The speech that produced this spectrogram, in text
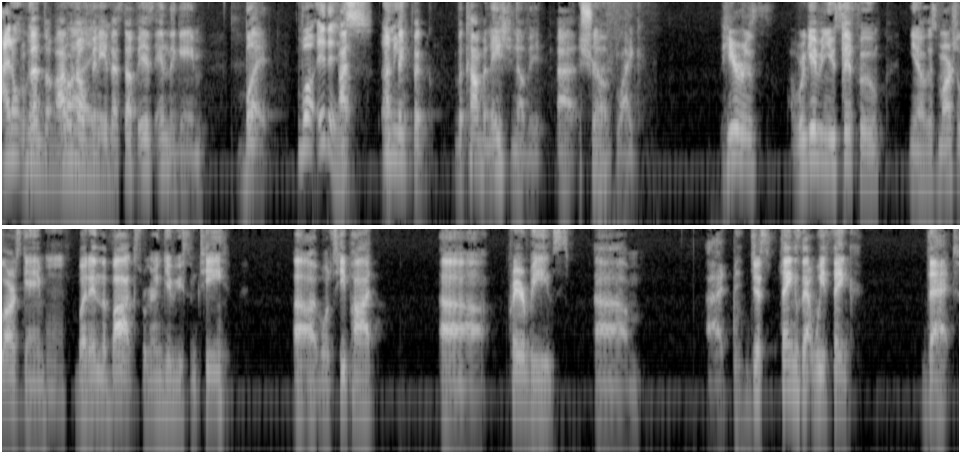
I don't Well, know. I don't know if any of that stuff is in the game, but Well, it is. I, I, mean, think the the combination of it, uh, Sure. of like, here's we're giving you Sifu, you know, this martial arts game, Mm. but in the box we're gonna give you some tea, uh, well, teapot, uh, prayer beads, um, uh, just things that we think that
